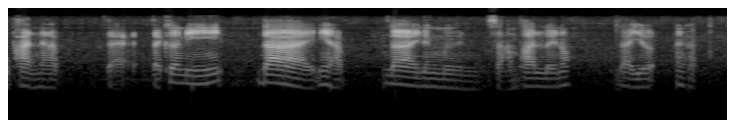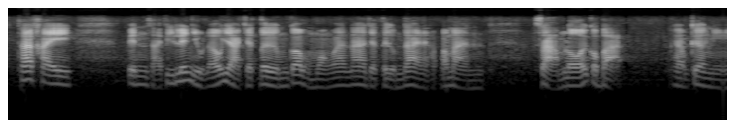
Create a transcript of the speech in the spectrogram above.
6,000 นะครับ แต่แต่เครื่องนี้ได้เนี่ยครับได้ 13,000 เลยเนาะ ได้เยอะนะครับ ถ้าใครเป็นสายพีเล่นอยู่แล้วอยากจะเติมก็ผมมองว่าน่าจะเติมได้นะครับ ประมาณ 300 กว่าบาทนะครับเครื่องนี้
